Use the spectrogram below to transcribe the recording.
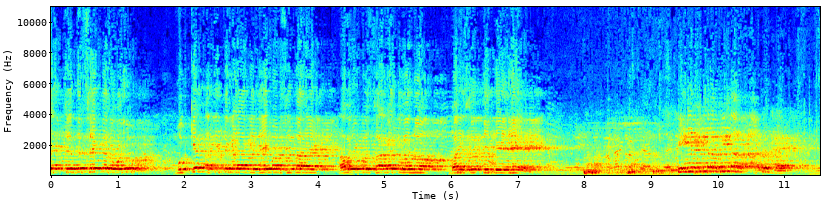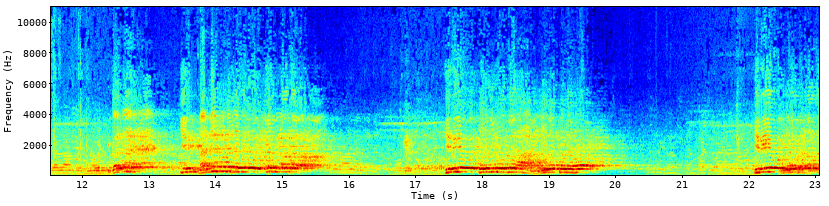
ಎಸ್ ಚಂದ್ರಶೇಖರ್ ಅವರು ಮುಖ್ಯ ಅತಿಥಿಗಳಾಗಿ ದಯಮಾಡಿಸಿದ್ದಾರೆ ಅವರಿಗೂ ಸ್ವಾಗತವನ್ನು ಬಯಸುತ್ತಿದ್ದೇನೆ. ನಂಜನಗೂಡು ಜಿಲ್ಲೆಯ ವಕೀಲರಾದ ಹಿರಿಯ ವಕೀಲರಾದ ಹಿರಿಯ ವಕೀಲರಾದ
